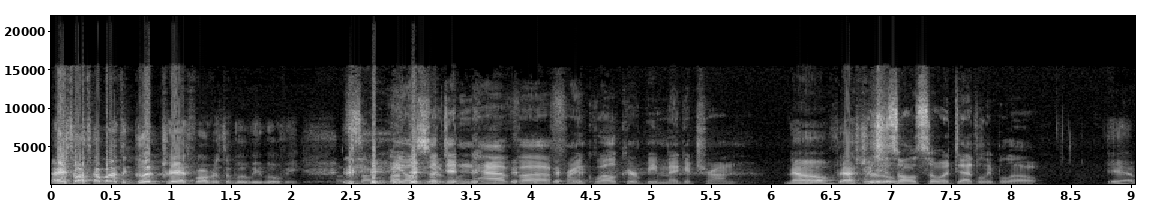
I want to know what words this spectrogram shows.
I just want to talk about the good Transformers the movie movie. Let's talk about He also didn't one, have uh, Frank Welker be Megatron. No, that's which true. Which is also a deadly blow. yeah,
